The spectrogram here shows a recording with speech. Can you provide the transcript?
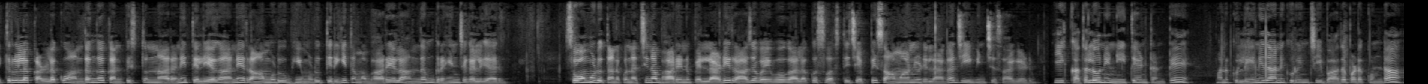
ఇతరుల కళ్ళకు అందంగా కనిపిస్తున్నారని తెలియగానే రాముడు భీముడు తిరిగి తమ భార్యల అందం గ్రహించగలిగారు. సోముడు తనకు నచ్చిన భార్యను పెళ్ళాడి రాజవైభోగాలకు స్వస్తి చెప్పి సామాన్యుడిలాగా జీవించసాగాడు. ఈ కథలోని నీతి ఏంటంటే మనకు లేని దాని గురించి బాధపడకుండా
